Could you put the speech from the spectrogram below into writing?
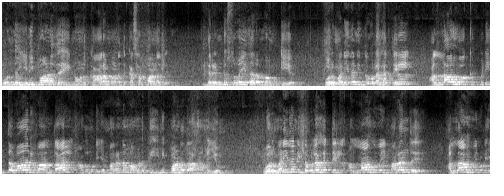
ஒன்று இனிப்பானது இன்னொன்று காரமானது கசப்பானது. இந்த ரெண்டு சுவை தான் ரொம்ப முக்கியம். ஒரு மனிதன் இந்த உலகத்தில் அல்லாஹுவுக்கு பிடித்தவாறு வாழ்ந்தால் அவனுடைய மரணம் அவனுக்கு இனிப்பானதாக அமையும். ஒரு மனிதன் இந்த உலகத்தில் அல்லாஹுவை மறந்து அல்லாஹுவினுடைய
